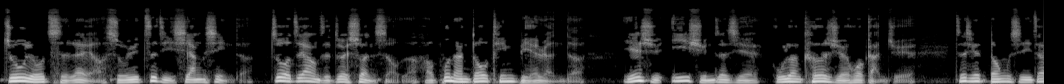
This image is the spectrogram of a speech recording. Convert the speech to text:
诸如此类啊，属于自己相信的，做这样子最顺手的。好，不能都听别人的。也许依循这些，无论科学或感觉，这些东西在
